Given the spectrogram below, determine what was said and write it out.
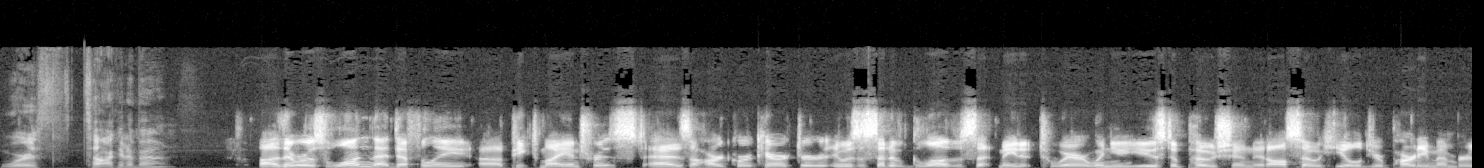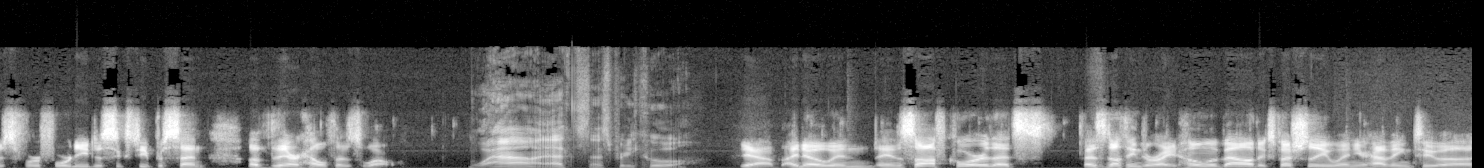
worth talking about? Uh, there was one that definitely uh, piqued my interest as a hardcore character. It was a set of gloves that made it to where when you used a potion, it also healed your party members for 40 to 60 percent of their health as well. Wow, that's that's pretty cool. Yeah, I know in in softcore that's that's nothing to write home about, especially when you're having to uh,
